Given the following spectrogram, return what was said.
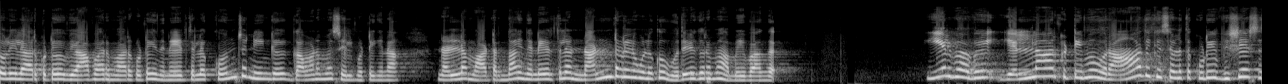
தொழிலாக இருக்கட்டும் வியாபாரமாக இருக்கட்டும் இந்த நேரத்தில் கொஞ்சம் நீங்கள் கவனமாக செயல்பட்டீங்கன்னா நல்ல மாற்றம் தான் இந்த நேரத்தில் நண்பர்கள் உங்களுக்கு உதவிகரமாக அமைவாங்க. இயல்பாகவே எல்லார்கிட்டேயுமே ஒரு ஆதிக்கம் செலுத்தக்கூடிய விசேஷ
